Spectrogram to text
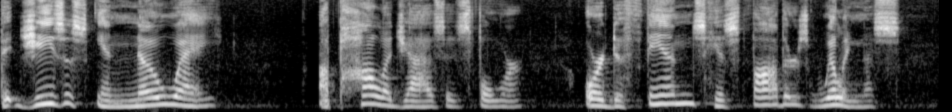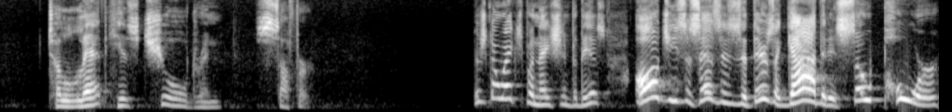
that Jesus in no way apologizes for or defends his father's willingness to let his children suffer. There's no explanation for this. All Jesus says is that there's a guy that is so poor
